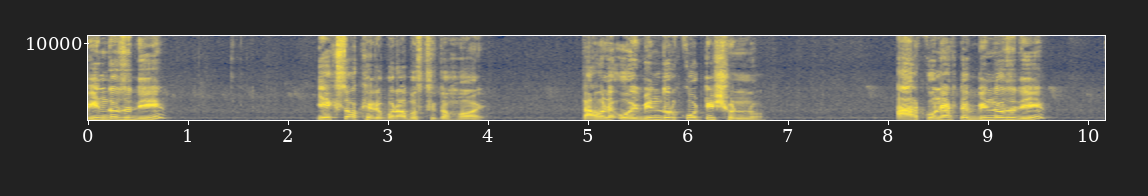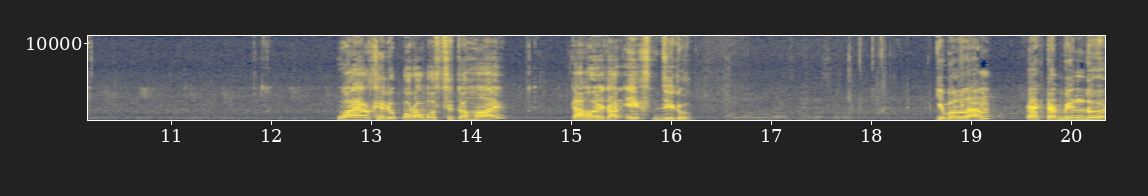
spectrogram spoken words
বিন্দু যদি এক্স অক্ষের উপর অবস্থিত হয়, তাহলে ওই বিন্দুর কোটি শূন্য। আর কোন একটা বিন্দু যদি ওয়াই অক্ষের উপর অবস্থিত হয় তাহলে তার এক্স জিরো কি বললাম? একটা বিন্দুর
